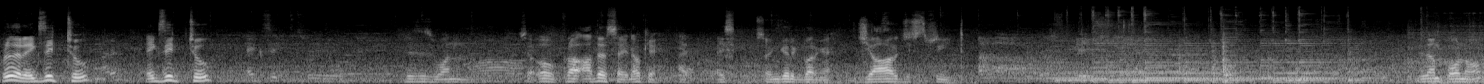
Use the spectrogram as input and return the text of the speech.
brother exit two exit two to this is one so oh bro other side okay ice so இங்கே இருக்கு பாருங்க. ஜார்ஜ் ஸ்ட்ரீட் இதுதான் போனோம்.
